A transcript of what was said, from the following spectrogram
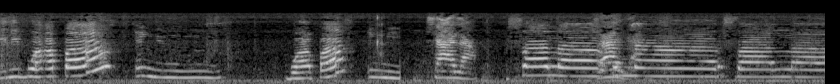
Ini buah apa? Buah apa? Ini Salah Salah. Salah. Benar. Salah.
